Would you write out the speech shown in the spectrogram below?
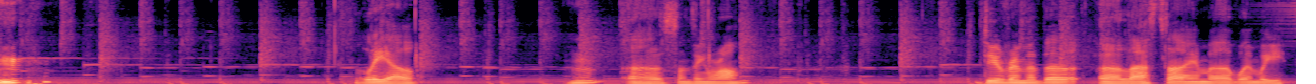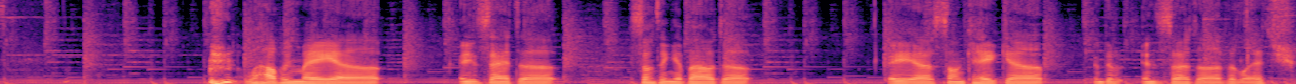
Leo? Hmm? Uh, something wrong? Do you remember uh, last time uh, when we were helping May, uh, you said uh, something about uh, a uh, sun cake uh, in the inside uh, village?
